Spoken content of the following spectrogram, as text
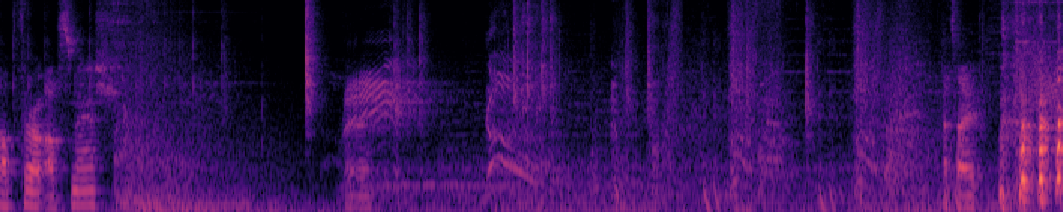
Up throw, up smash. Type.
